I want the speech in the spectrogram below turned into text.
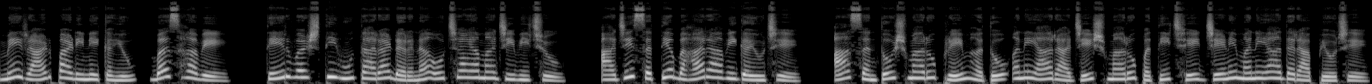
મેં રાડ પાડીને કહ્યું, બસ હવે. તેર વર્ષથી હું તારા ડરના ઓછાયામાં જીવી છું. આજે સત્ય બહાર આવી ગયું છે. આ સંતોષ મારો પ્રેમ હતો અને આ રાજેશ મારો પતિ છે જેણે મને આદર આપ્યો છે.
